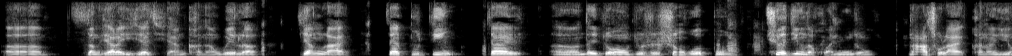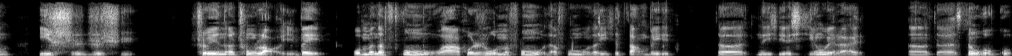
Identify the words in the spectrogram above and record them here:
呃，省下来一些钱，可能为了将来在不定、在呃那种就是生活不确定的环境中拿出来，可能用一时之需。所以呢，从老一辈。我们的父母啊，或者是我们父母的父母的一些长辈的那些行为来，呃的生活观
